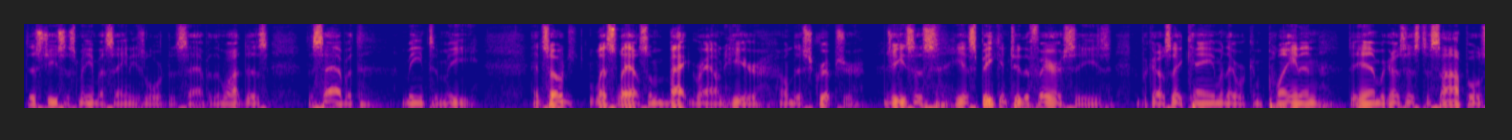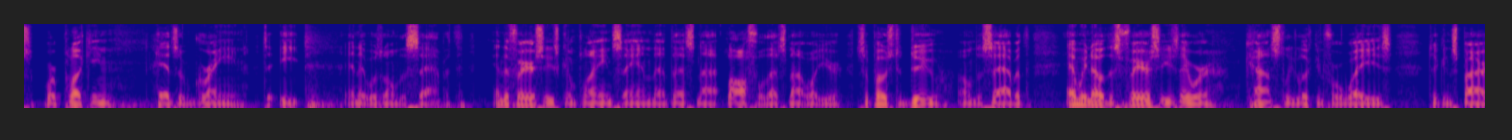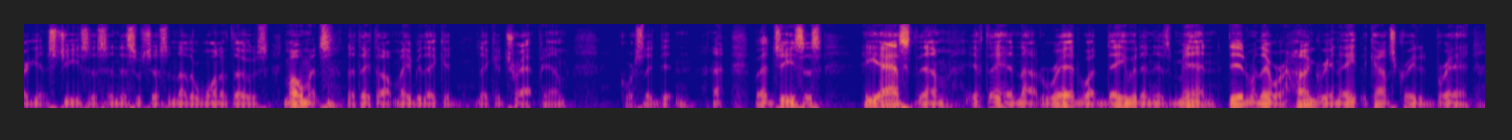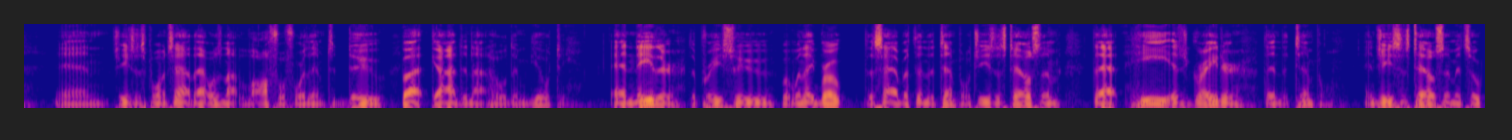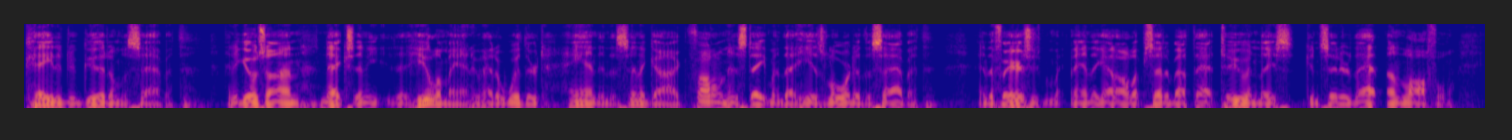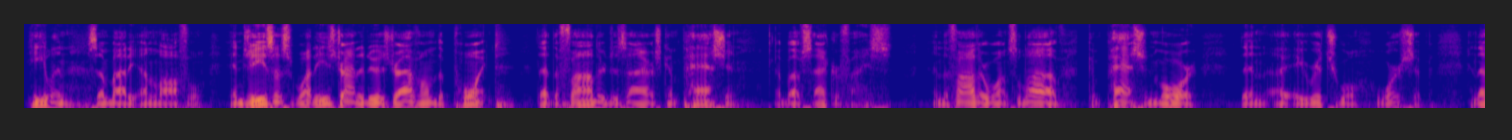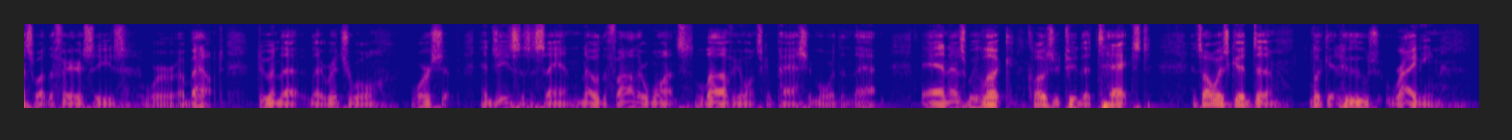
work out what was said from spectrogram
does Jesus mean by saying he's Lord of the Sabbath, and what does the Sabbath mean to me? And so let's lay out some background here on this scripture. Jesus, he is speaking to the Pharisees because they came and they were complaining to him because his disciples were plucking heads of grain to eat, and it was on the Sabbath. And the Pharisees complained, saying that that's not lawful. That's not what you're supposed to do on the Sabbath. And we know the Pharisees, they were constantly looking for ways to conspire against Jesus, and this was just another one of those moments that they thought maybe they could they could trap him. Course, they didn't. but Jesus, he asked them if they had not read what David and his men did when they were hungry and they ate the consecrated bread. And Jesus points out that was not lawful for them to do, but God did not hold them guilty. And neither the priests who, when they broke the Sabbath in the temple. Jesus tells them that he is greater than the temple. And Jesus tells them it's okay to do good on the Sabbath. And he goes on next and he heal a man who had a withered hand in the synagogue, following his statement that he is Lord of the Sabbath. And the Pharisees, man, they got all upset about that too, and they considered that unlawful, healing somebody unlawful. And Jesus, what he's trying to do is drive home the point that the Father desires compassion above sacrifice. And the Father wants love, compassion more than a, a, ritual worship. And that's what the Pharisees were about, doing that, that ritual worship. And Jesus is saying, no, the Father wants love, He wants compassion more than that. And as we look closer to the text, it's always good to look at who's writing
